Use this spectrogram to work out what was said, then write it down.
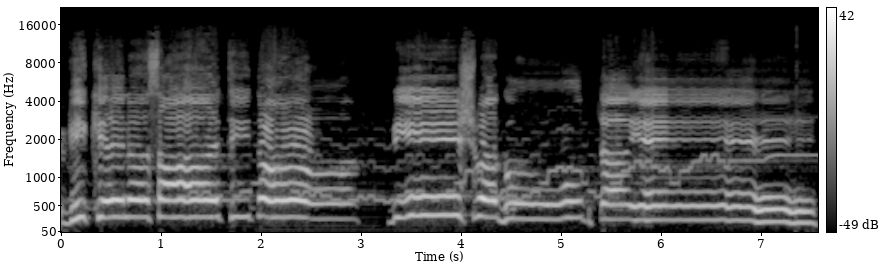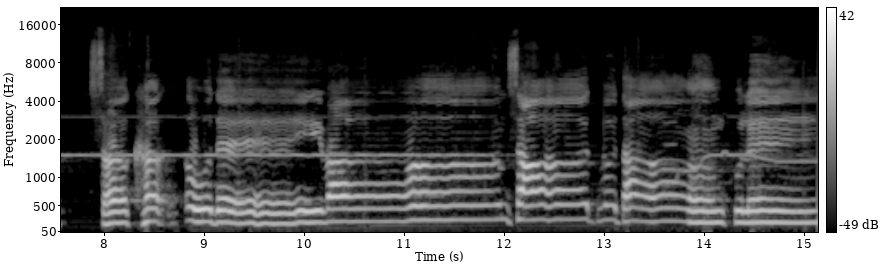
विखेन साथितो विश्वगुप्तये सख उदैवान सात्वताम कुले।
